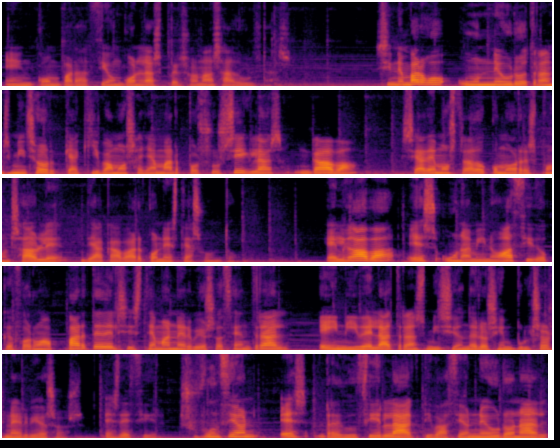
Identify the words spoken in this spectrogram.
en comparación con las personas adultas. Sin embargo, un neurotransmisor que aquí vamos a llamar por sus siglas, GABA, se ha demostrado como responsable de acabar con este asunto. El GABA es un aminoácido que forma parte del sistema nervioso central e inhibe la transmisión de los impulsos nerviosos. Es decir, su función es reducir la activación neuronal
